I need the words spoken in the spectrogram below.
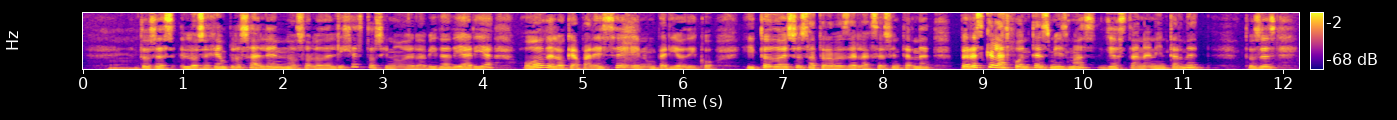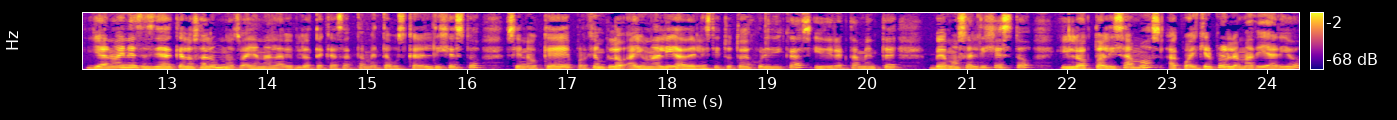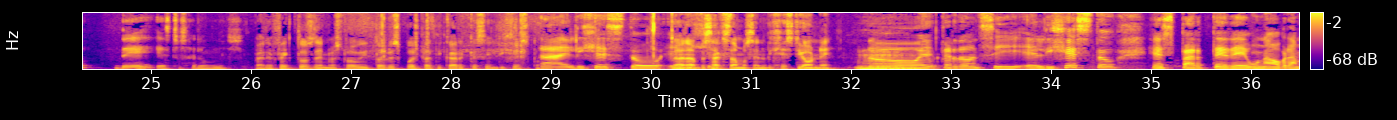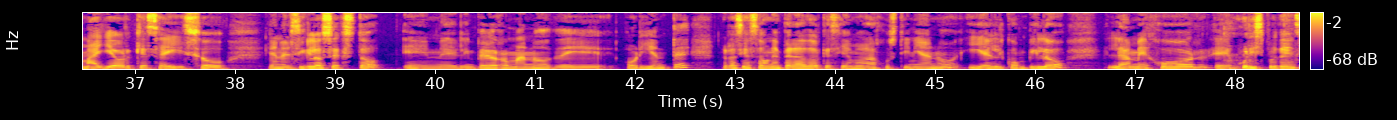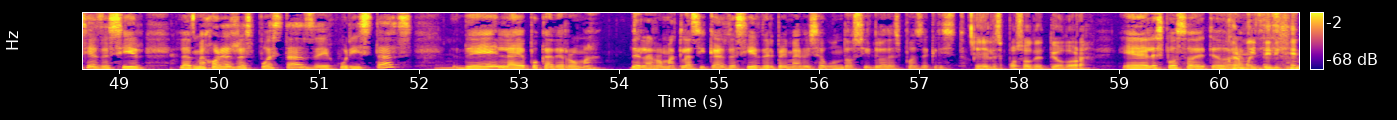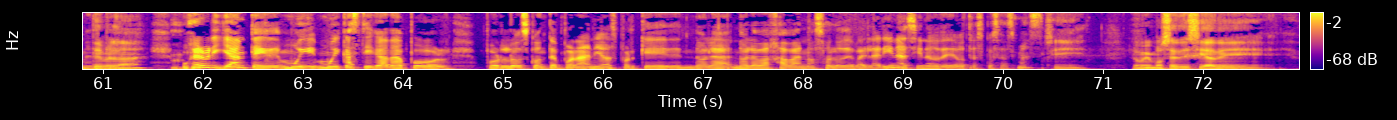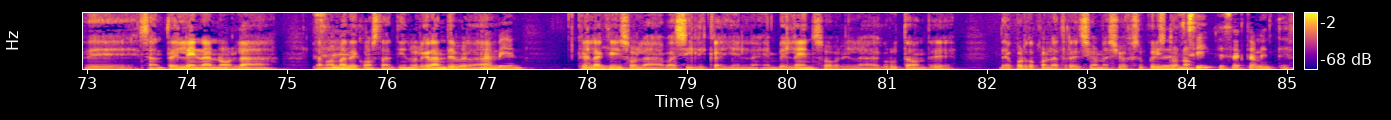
Entonces, los ejemplos salen no solo del digesto, sino de la vida diaria o de lo que aparece en un periódico. Y todo eso es a través del acceso a Internet. Pero es que las fuentes mismas ya están en Internet. Entonces, ya no hay necesidad de que los alumnos vayan a la biblioteca exactamente a buscar el digesto, sino que, por ejemplo, hay una liga del Instituto de Jurídicas y directamente vemos el digesto y lo actualizamos a cualquier problema diario de estos alumnos. Para efectos de nuestro auditorio, ¿puedes platicar qué es el digesto? Ah, el digesto. Nada, que estamos en digestión, ¿eh? No, perdón, sí, el digesto es parte de una obra mayor que se hizo en el siglo VI en el Imperio Romano de Oriente, gracias a un emperador que se llamaba Justiniano, y él compiló la mejor eh, jurisprudencia, es decir, las mejores respuestas de juristas de la época de Roma. De la Roma clásica, es decir, del primero y segundo siglo después de Cristo. ¿El esposo de Teodora? Era el esposo de Teodora. Mujer muy inteligente, ¿verdad? Mujer brillante, muy, muy castigada por, por los contemporáneos, porque no la, no la bajaba no solo de bailarina, sino de otras cosas más. Sí. Lo mismo se decía de, de Santa Elena, ¿no? La, la mamá de Constantino el Grande, ¿verdad? También. Que es la que hizo la basílica ahí en, en Belén, sobre la gruta donde de acuerdo con la tradición nació Jesucristo, ¿no? Sí, exactamente.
